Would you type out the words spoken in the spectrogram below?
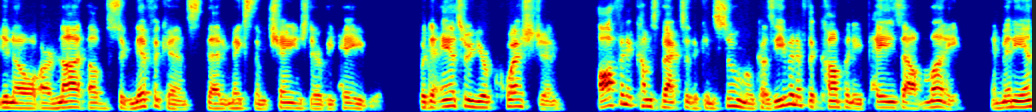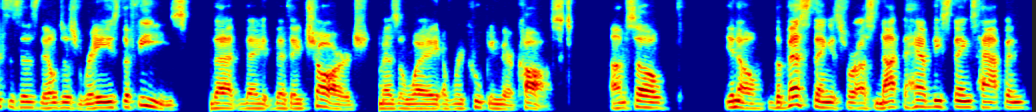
you know, are not of significance that it makes them change their behavior. But to answer your question, often it comes back to the consumer because even if the company pays out money, in many instances they'll just raise the fees that they that they charge as a way of recouping their cost. Um, so, you know, the best thing is for us not to have these things happen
